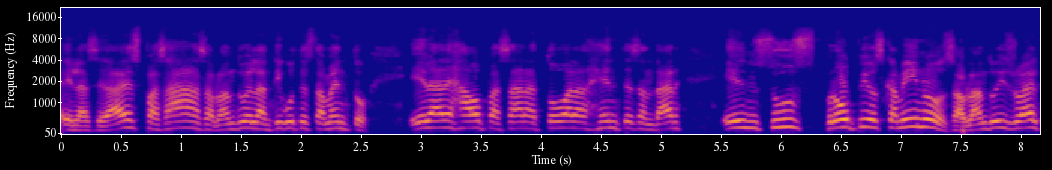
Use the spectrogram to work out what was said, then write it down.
en las edades pasadas, hablando del Antiguo Testamento, Él ha dejado pasar a todas las gentes andar en sus propios caminos, hablando de Israel.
